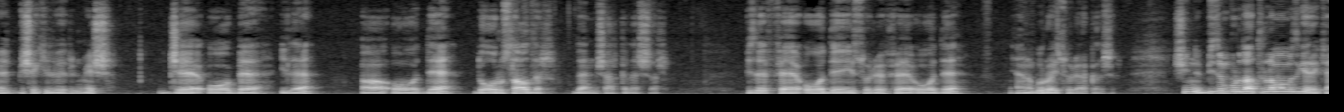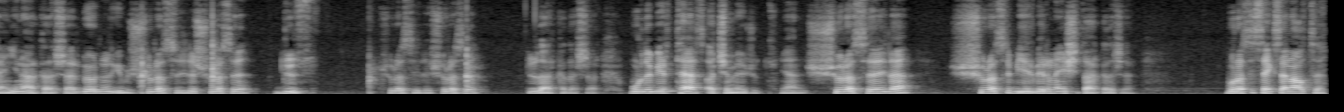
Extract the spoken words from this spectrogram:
Evet bir şekil verilmiş. COB ile AOD doğrusaldır denmiş arkadaşlar. Bize FOD'yi soruyor. FOD yani burayı soruyor arkadaşlar. Şimdi bizim burada hatırlamamız gereken yine arkadaşlar gördüğünüz gibi şurası ile şurası düz. Şurası ile şurası düz arkadaşlar. Burada bir ters açı mevcut. Yani şurası ile şurası birbirine eşit arkadaşlar. Burası 86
